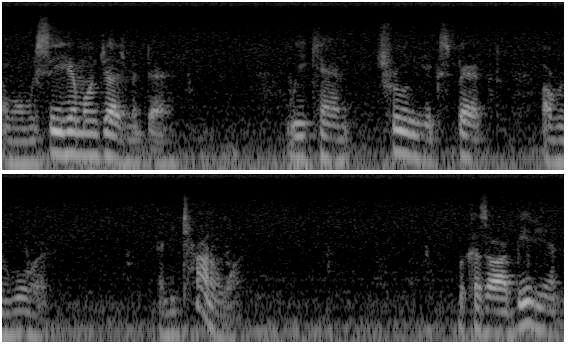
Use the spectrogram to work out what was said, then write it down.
And when we see Him on Judgment Day, we can truly expect a reward, an eternal one. Because our obedience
